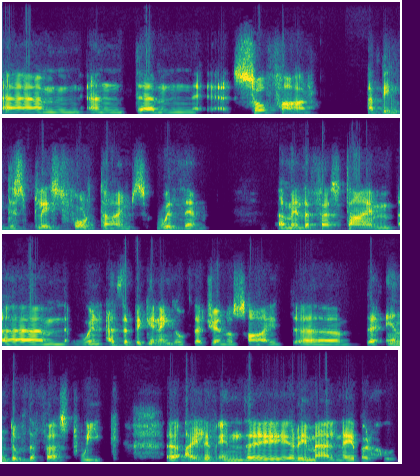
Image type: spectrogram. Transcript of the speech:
um, and um, so far I've been displaced four times with them. I mean, the first time um, when at the beginning of the genocide, uh, the end of the first week, uh, I live in the Rimal neighborhood.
